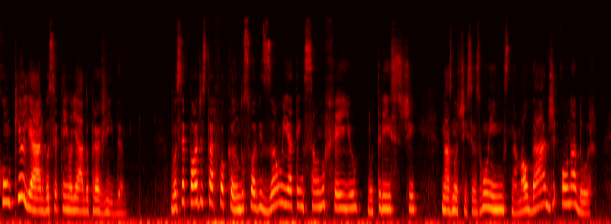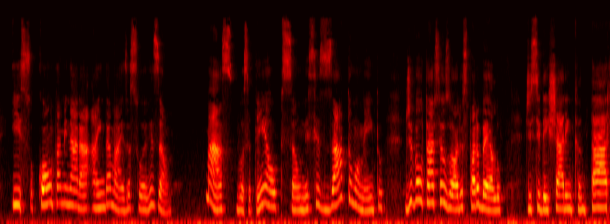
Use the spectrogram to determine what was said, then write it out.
Com que olhar você tem olhado para a vida? Você pode estar focando sua visão e atenção no feio, no triste, nas notícias ruins, na maldade ou na dor. Isso contaminará ainda mais a sua visão. Mas você tem a opção nesse exato momento de voltar seus olhos para o belo, de se deixar encantar,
